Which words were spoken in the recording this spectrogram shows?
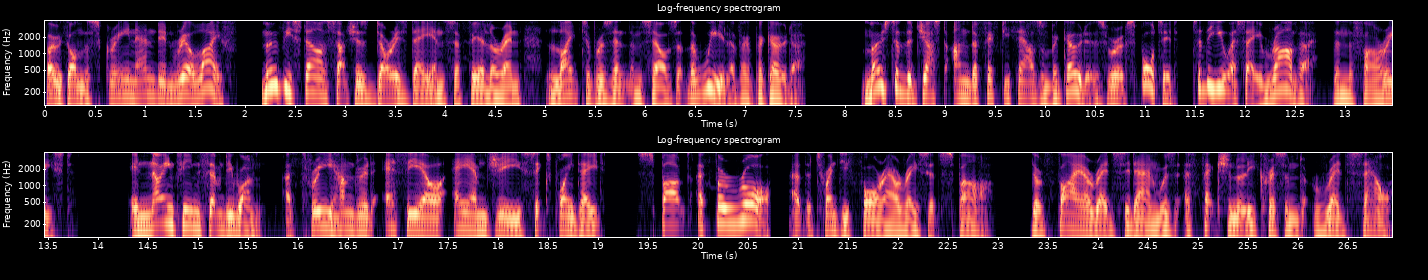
both on the screen and in real life. Movie stars such as Doris Day and Sophia Loren liked to present themselves at the wheel of a pagoda. Most of the just under 50,000 pagodas were exported to the USA rather than the Far East. In 1971, a 300 SEL AMG 6.8 sparked a furore at the 24 hour race at Spa. The fire red sedan was affectionately christened Red Sow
